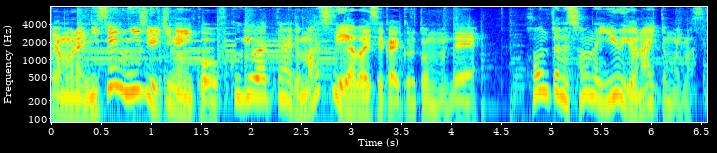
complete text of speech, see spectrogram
いやもうね2021年以降副業やってないとマジでやばい世界来ると思うんで本当にそんな猶予ないと思います。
